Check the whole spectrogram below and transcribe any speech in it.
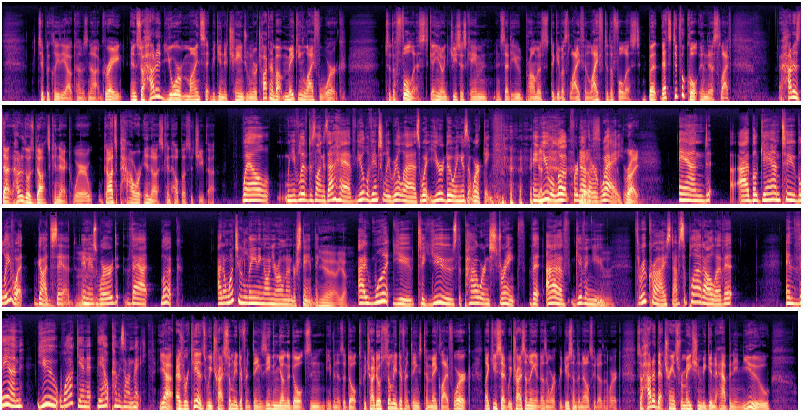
typically the outcome's not great. And so how did your mindset begin to change when we're talking about making life work? to the fullest. You know, Jesus came and said he would promise to give us life and life to the fullest. But that's difficult in this life. How does that how do those dots connect where God's power in us can help us achieve that? Well, when you've lived as long as I have, you'll eventually realize what you're doing isn't working. and you will look for another Yes. way. Right. And I began to believe what God said in Mm. His Word that, look, I don't want you leaning on your own understanding. Yeah, yeah. I want you to use the power and strength that I've given you Mm. through Christ. I've supplied all of it. And then you walk in it, the outcome is on me. Yeah, as we're kids, we try so many different things, even young adults and even as adults. We try to so many different things to make life work. Like you said, we try something that doesn't work. We do something else that doesn't work. So how did that transformation begin to happen in you?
